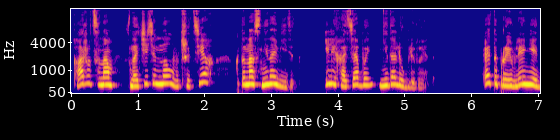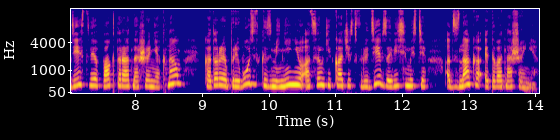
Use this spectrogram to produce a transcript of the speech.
кажутся нам значительно лучше тех, кто нас ненавидит или хотя бы недолюбливает. Это проявление действия фактора отношения к нам, которое приводит к изменению оценки качеств людей в зависимости от знака этого отношения.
